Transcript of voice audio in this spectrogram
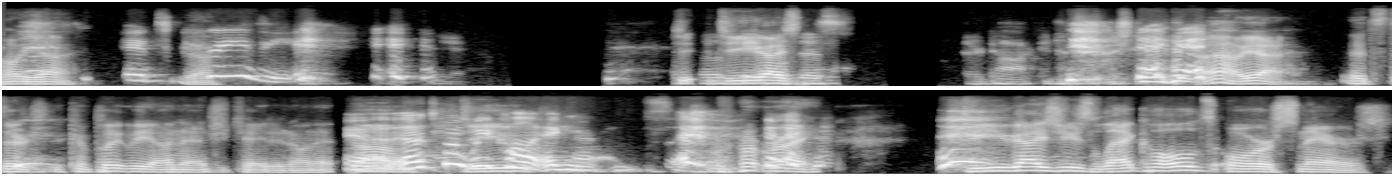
Oh yeah. it's Yeah. crazy. Do, do you guys? just- they're talking. Oh yeah. It's they're completely uneducated on it. Yeah, Um, that's what we you- call ignorance. right. Do you guys use leg holds or snares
